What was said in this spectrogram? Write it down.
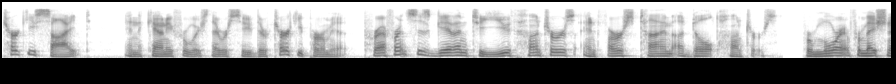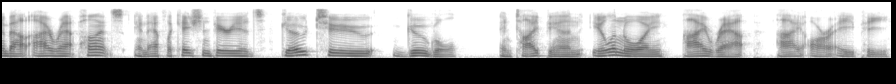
turkey site in the county for which they received their turkey permit. Preference is given to youth hunters and first time adult hunters. For more information about IRAP hunts and application periods, go to Google and type in Illinois IRAP, I-R-A-P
